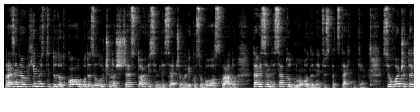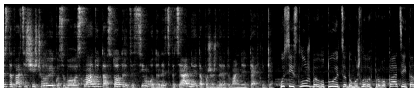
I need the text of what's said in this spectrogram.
В разі необхідності додатково буде залучено ще 180 чоловік особового складу та 81 одиницю спецтехніки. Всього 426 чоловік особового складу та 137 одиниць спеціальної та пожежно-рятувальної техніки. Усі служби готуються до можливих провокацій та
